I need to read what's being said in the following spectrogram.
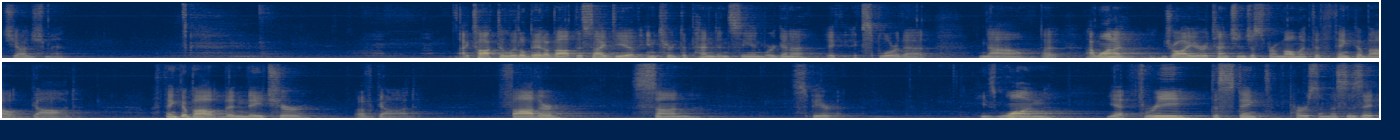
judgment. I talked a little bit about this idea of interdependency, and we're going to explore that now. But I want to draw your attention just for a moment to think about God. Think about the nature of God Father, Son, Spirit. He's one, yet three distinct person. This is a,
